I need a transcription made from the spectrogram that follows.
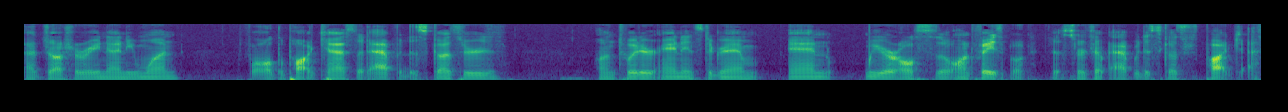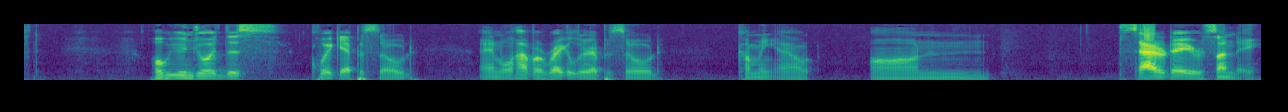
at JoshuaRay91. Follow the podcast at Avid Discussers on Twitter and Instagram, and we are also on Facebook. Just search up Avid Discussers Podcast. Hope you enjoyed this quick episode, and we'll have a regular episode coming out on Saturday or Sunday.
